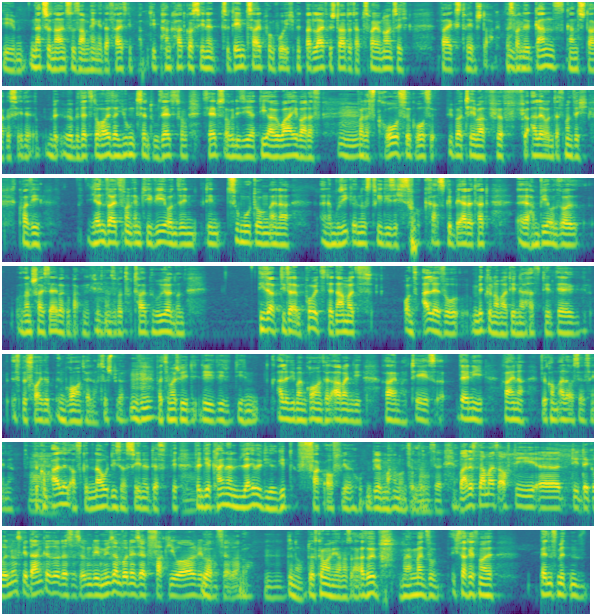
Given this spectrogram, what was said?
die nationalen Zusammenhänge. Das heißt, die, die Punk-Hardcore-Szene zu dem Zeitpunkt, wo ich mit Bud Life gestartet habe, 92, war extrem stark. Das mhm. war eine ganz, ganz starke Szene. Über besetzte Häuser, Jugendzentrum, selbst, selbst organisiert, DIY war das, mhm. war das große, große Überthema für, für alle und dass man sich quasi jenseits von MTV und den, den Zumutungen einer, einer Musikindustrie, die sich so krass gebärdet hat, äh, haben wir unsere, unseren Scheiß selber gebacken gekriegt. Mhm. Also war total berührend. Und dieser, dieser Impuls, der damals uns alle so mitgenommen hat, den der, der ist bis heute im Grand Hotel noch zu spüren. Mhm. Weil zum Beispiel die, die, die, die, alle, die beim Grand Hotel arbeiten, die Reimer, Thees, Danny, Rainer, wir kommen alle aus der Szene. Wir kommen alle aus genau dieser Szene. Wir, Wenn dir keiner einen Label-Deal gibt, fuck off, wir, wir machen uns. So. Ja. War das damals auch die, äh, die, der Gründungsgedanke so, dass es irgendwie mühsam wurde und sagt, fuck you all, wir ja, machen es selber? Ja. Mhm. Genau, das kann man nicht anders sagen. Also pff, man, so, ich sage jetzt mal, Bands mit einem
